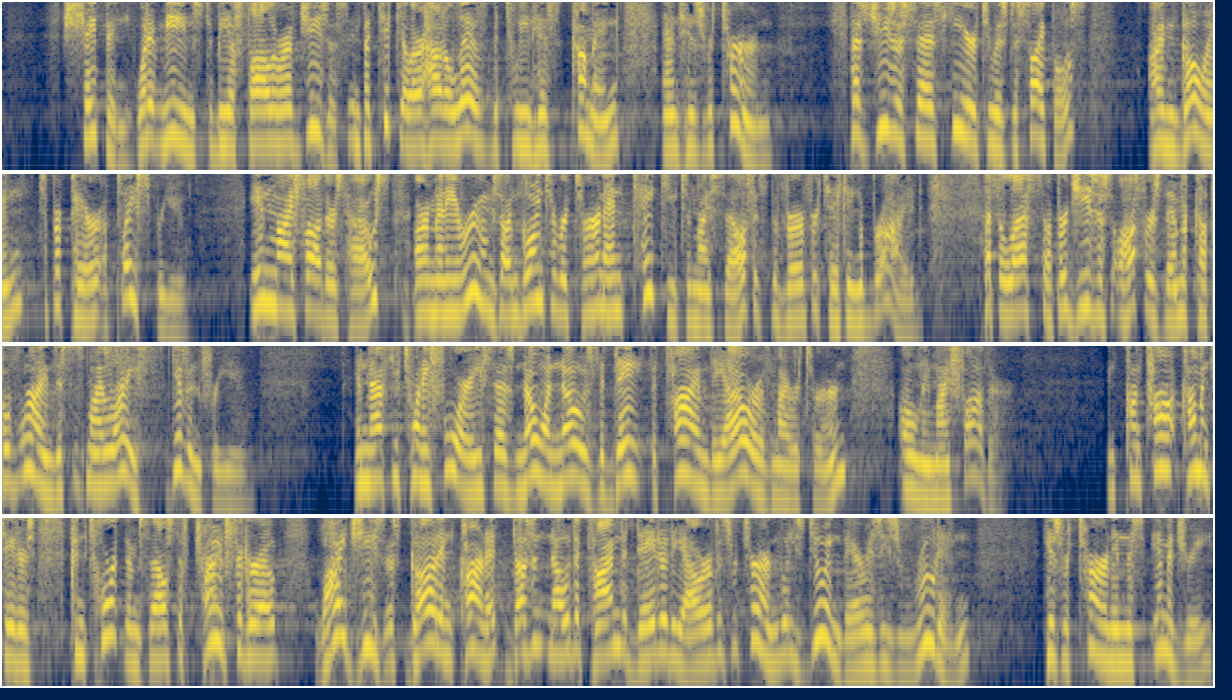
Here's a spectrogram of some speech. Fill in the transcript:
shaping what it means to be a follower of Jesus, in particular, how to live between his coming and his return. As Jesus says here to his disciples, I'm going to prepare a place for you. In my Father's house are many rooms. I'm going to return and take you to myself. It's the verb for taking a bride. At the Last Supper, Jesus offers them a cup of wine. This is my life given for you. In Matthew 24, he says, No one knows the date, the time, the hour of my return, only my Father. And commentators contort themselves to try and figure out why Jesus, God incarnate, doesn't know the time, the date, or the hour of his return. What he's doing there is he's rooting his return in this imagery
